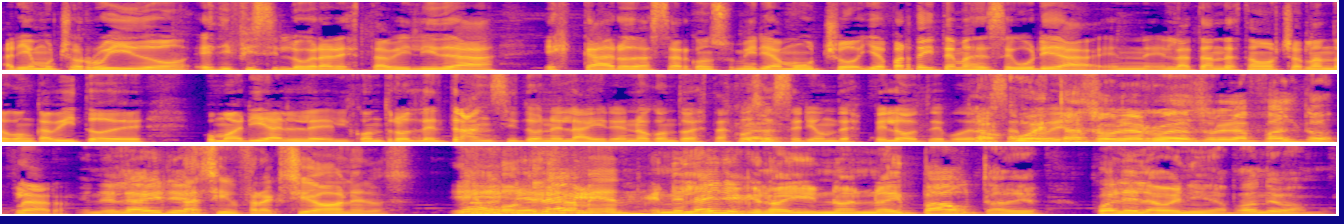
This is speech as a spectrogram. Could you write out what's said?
haría mucho ruido, es difícil lograr estabilidad, es caro de hacer, consumiría mucho y aparte hay temas de seguridad. En, en la tanda estamos charlando con Cabito de cómo haría el, el control del tránsito en el aire, ¿no? Con todas estas cosas Claro. sería un despelote. Poder Nos hacerlo cuesta bien. sobre ruedas, sobre el asfalto. Claro. En el aire. Las infracciones, los en, el aire embotellamientos. en el aire que no hay, no, no hay pauta de cuál es la avenida, ¿para dónde vamos?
